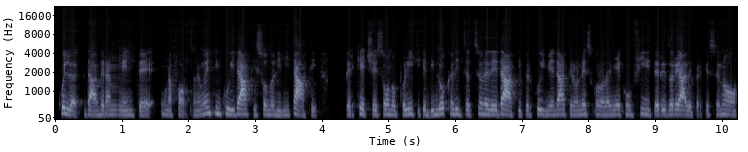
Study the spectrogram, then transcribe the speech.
quello dà veramente una forza. Nel momento in cui i dati sono limitati, perché ci sono politiche di localizzazione dei dati, per cui i miei dati non escono dai miei confini territoriali perché sennò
